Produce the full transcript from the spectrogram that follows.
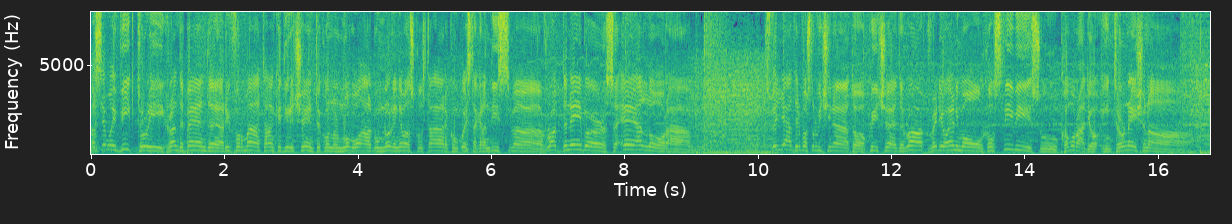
Passiamo ai Victory, grande band riformata anche di recente con un nuovo album. Noi li andiamo ad ascoltare con questa grandissima Rock the Neighbors. E allora, svegliate il vostro vicinato. Qui c'è The Rock Radio Animal con Stevie su Como Radio International.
